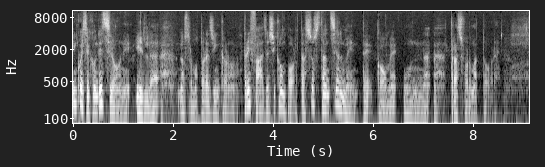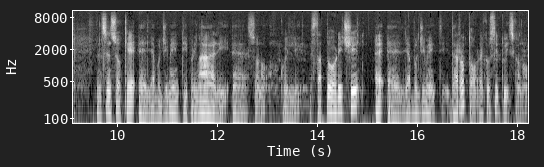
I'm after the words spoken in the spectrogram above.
In queste condizioni il nostro motore asincrono trifase si comporta sostanzialmente come un eh, trasformatore, nel senso che eh, gli avvolgimenti primari eh, sono quelli statorici e eh, gli avvolgimenti del rotore costituiscono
